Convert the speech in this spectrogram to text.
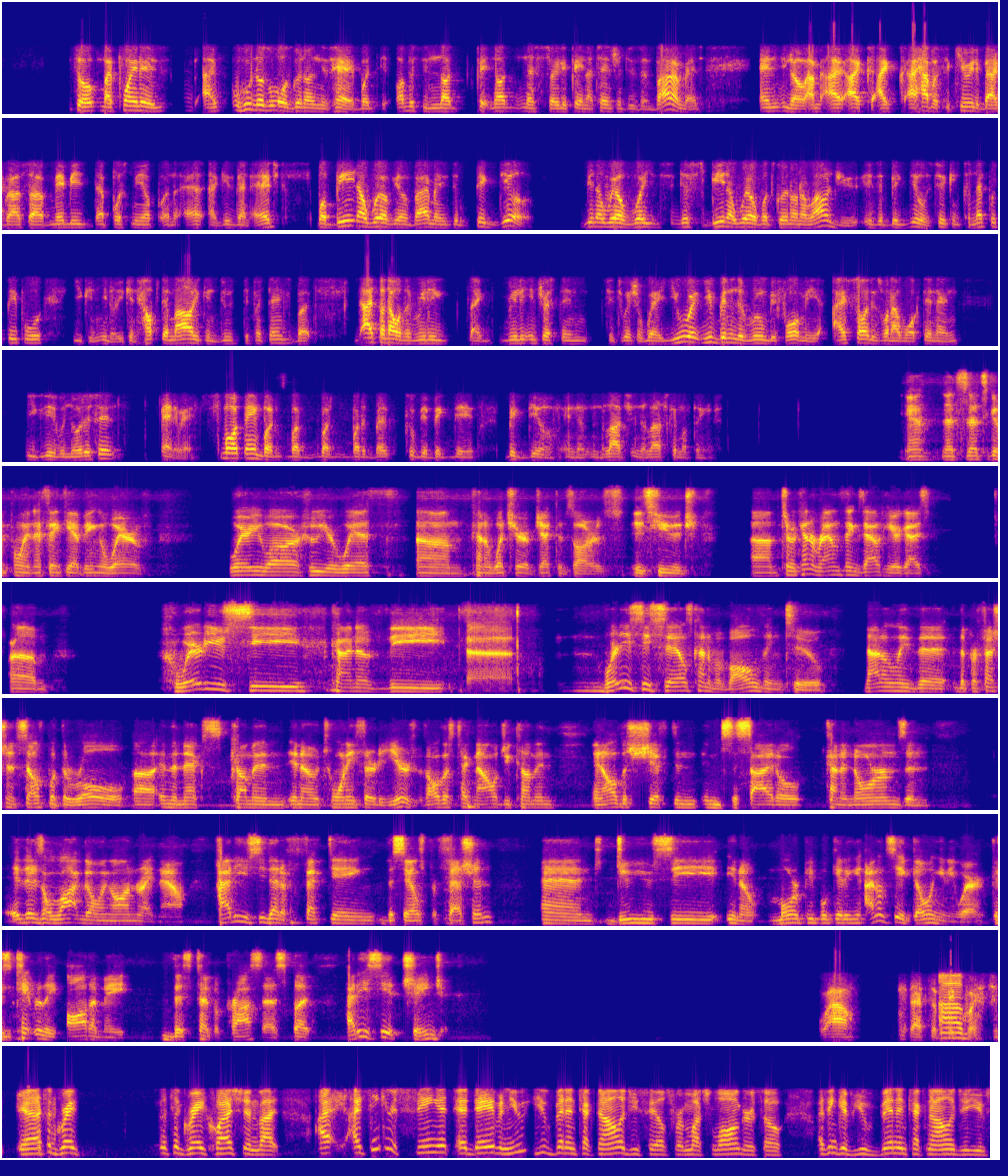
So my point is, I, who knows what was going on in his head, but obviously not not necessarily paying attention to his environment. And you know, I'm, I I I have a security background, so maybe that puts me up on I gives me an edge. But being aware of your environment is a big deal. Being aware of what just being aware of what's going on around you is a big deal. So you can connect with people, you can you know you can help them out, you can do different things. But I thought that was a really like really interesting situation where you were you've been in the room before me. I saw this when I walked in, and you didn't even notice it. Anyway, small thing, but but but but, it could be a big deal, big deal in the, in the large in the large scheme of things. Yeah, that's that's a good point. I think yeah, being aware of where you are, who you're with, um, kind of what your objectives are is is huge. Um, to kind of round things out here, guys, Um, where do you see kind of the uh, where do you see sales kind of evolving to? Not only the the profession itself, but the role uh, in the next coming, you know, 20, 30 years with all this technology coming and all the shift in, in societal kind of norms and there's a lot going on right now. How do you see that affecting the sales profession? And do you see, you know, more people getting I don't see it going anywhere because you can't really automate this type of process, but how do you see it changing? Wow. That's a big um, question. Yeah, that's a great that's a great question, but I, I think you're seeing it, Ed Dave, and you you've been in technology sales for much longer. So I think if you've been in technology, you've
